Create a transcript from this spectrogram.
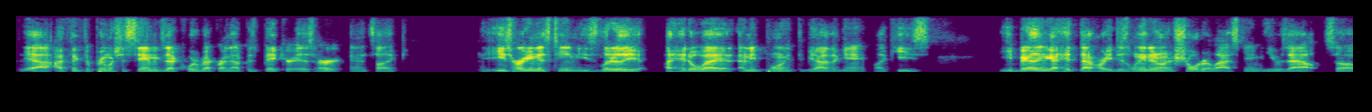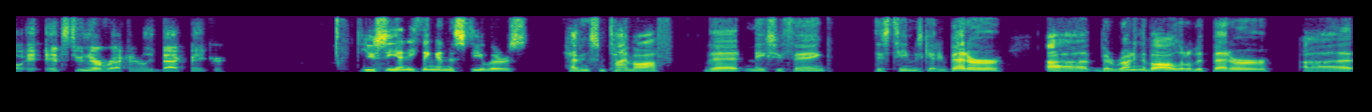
yeah, I think they're pretty much the same exact quarterback right now because Baker is hurt. And it's like he's hurting his team. He's literally a hit away at any point to be out of the game. Like he's he barely even got hit that hard. He just landed on his shoulder last game and he was out. So it, it's too nerve wracking to really back Baker. Do you see anything in the Steelers having some time off that makes you think this team is getting better? Uh, they're running the ball a little bit better. Uh,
